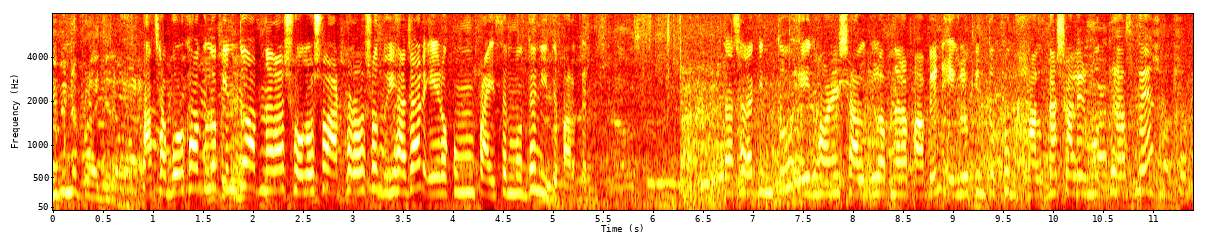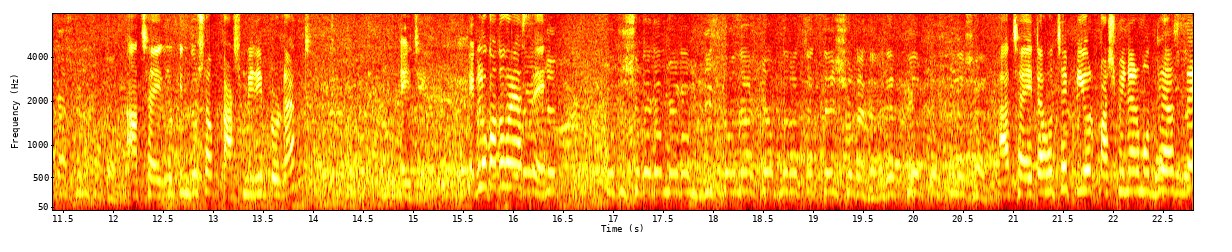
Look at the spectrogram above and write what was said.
বিভিন্ন প্রাইজের আছে। আচ্ছা বোরখাগুলো কিন্তু আপনারা ষোলোশো আঠারোশো দুই হাজার এরকম প্রাইসের মধ্যে নিতে পারবেন। তাছাড়া কিন্তু এই ধরনের শালগুলো আপনারা পাবেন। এগুলো কিন্তু খুব হালকা শালের মধ্যে আছে। আচ্ছা এগুলো কিন্তু সব কাশ্মীরি প্রোডাক্ট এই যে এগুলো কত করে আছে? পঁচিশশো টাকা ম্যাডাম আচ্ছা এটা হচ্ছে পিওর পাশমিনার মধ্যে আছে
